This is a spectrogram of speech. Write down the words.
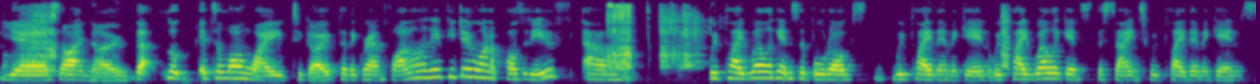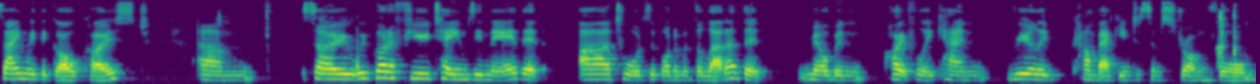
Yes, I know. That look, it's a long way to go for the grand final, and if you do want a positive, um, We played well against the Bulldogs. We play them again. We played well against the Saints. We play them again. Same with the Gold Coast. Um, so we've got a few teams in there that are towards the bottom of the ladder that Melbourne hopefully can really come back into some strong form.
